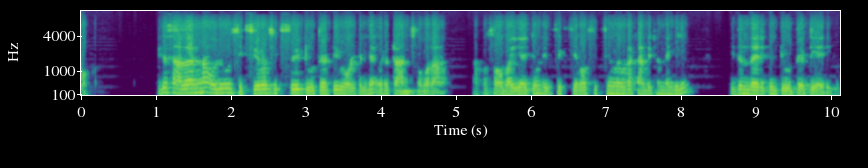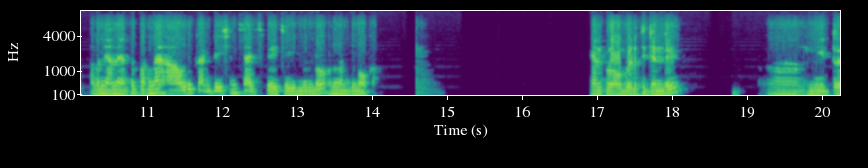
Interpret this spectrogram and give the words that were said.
നോക്കാം. ഇത് സാധാരണ ഒരു six zero six two thirty വോൾട്ടിന്റെ ഒരു ട്രാൻസ്ഫോമർ ആണ്. അപ്പൊ സ്വാഭാവികമായിട്ടും ഇത് സിക്സ് സീറോ സിക്സ് ഇവിടെ കണ്ടിട്ടുണ്ടെങ്കിൽ ഇതെന്തായിരിക്കും ടു തേർട്ടി ആയിരിക്കും. അപ്പൊ ഞാൻ നേരത്തെ പറഞ്ഞ ആ ഒരു കണ്ടീഷൻ സാറ്റിസ്ഫൈ ചെയ്യുന്നുണ്ടോ എന്ന് നമുക്ക് നോക്കാം. ഞാൻ പ്രോബ് എടുത്തിട്ടുണ്ട്. മീറ്റർ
